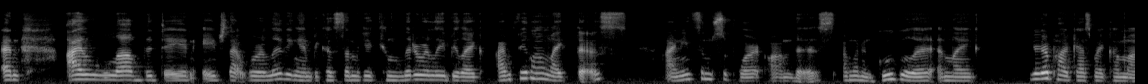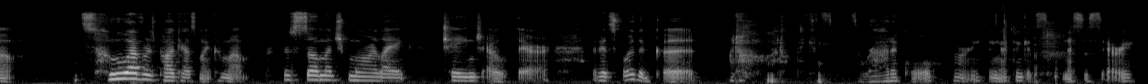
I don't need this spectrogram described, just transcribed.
And I love the day and age that we're living in because somebody can literally be like, I'm feeling like this. I need some support on this. I'm going to Google it and like your podcast might come up. It's whoever's podcast might come up. There's so much more like change out there and it's for the good. I don't, I don't think it's radical or anything. I think it's necessary.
